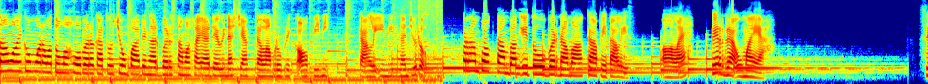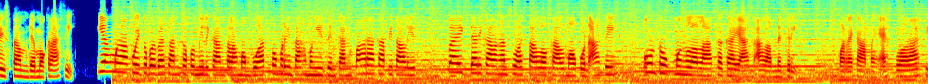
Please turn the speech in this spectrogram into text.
Assalamualaikum warahmatullahi wabarakatuh. Jumpa dengar bersama saya Dewi Nasjak dalam rubrik opini. Kali ini dengan judul Perampok tambang itu bernama kapitalis oleh Firda Umayyah. Sistem demokrasi yang mengakui kebebasan kepemilikan telah membuat pemerintah mengizinkan para kapitalis baik dari kalangan swasta lokal maupun asing untuk mengelola kekayaan alam negeri. Mereka mengeksplorasi,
